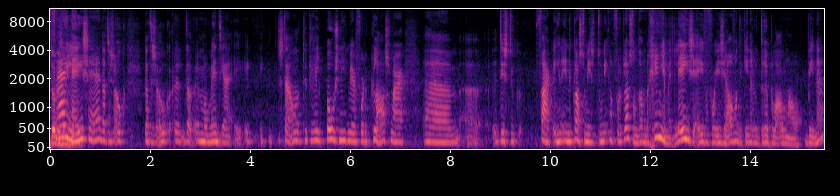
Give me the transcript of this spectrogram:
dat vrij lezen, hè, dat is ook, dat is ook eh, dat, een moment. Ja, ik, ik, ik sta al natuurlijk een hele poos niet meer voor de klas, maar ehm, eh, het is natuurlijk vaak in, in de klas, tenminste toen ik nog voor de klas stond, dan begin je met lezen even voor jezelf. Want die kinderen druppelen allemaal binnen.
